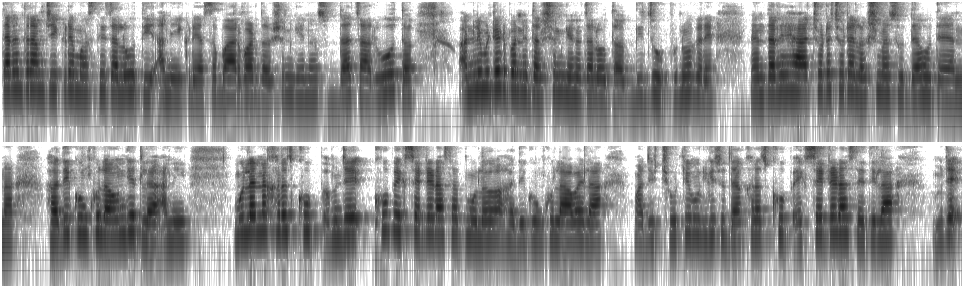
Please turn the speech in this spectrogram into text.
त्यानंतर आमची इकडे मस्ती चालू होती आणि इकडे असं बार बार दर्शन घेणंसुद्धा चालू होतं. अनलिमिटेडपणे दर्शन घेणं चालू होतं अगदी झोपून वगैरे. नंतर ह्या छोट्या छोट्या लक्ष्म्यासुद्धा होत्या. यांना हदी कुंकू लावून घेतलं आणि मुलांना खरंच खूप म्हणजे खूप एक्सायटेड असतात मुलं हळदी कुंकू लावायला. माझी छोटी मुलगीसुद्धा खरंच खूप एक्सायटेड असते. तिला म्हणजे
